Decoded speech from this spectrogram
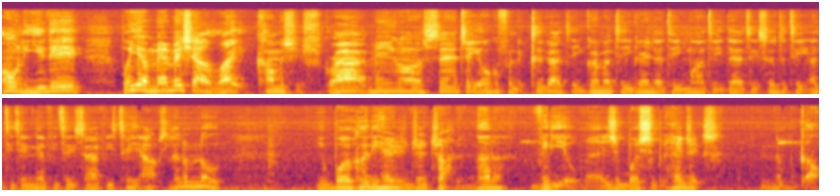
only, you did. But yeah, man, make sure y'all like, comment, subscribe, man. You know what I'm saying? Tell your uncle from the cookout, tell your grandma, tell your granddad, tell your mom, tell your dad, tell your sister, tell your auntie, tell your nephew, tell your southeast, tell your ops. Let them know. Your boy Hoodie Hendrix just dropped another video, man. It's your boy Super Hendrix. And I'm gone.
